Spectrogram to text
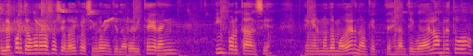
El deporte es un fenómeno sociológico del siglo XXI, reviste gran importancia en el mundo moderno, que desde la antigüedad del hombre tuvo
